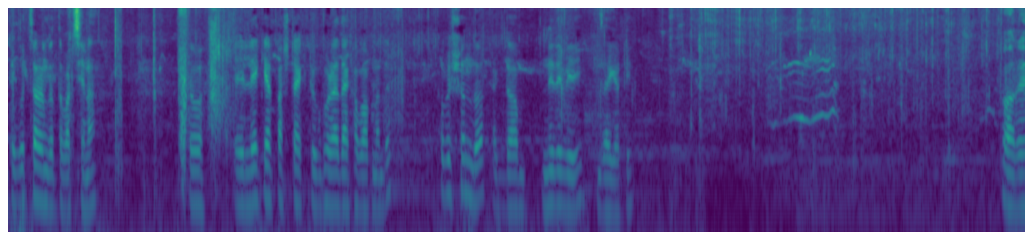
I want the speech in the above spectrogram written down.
ঠিক উচ্চারণ করতে পারছি না। তো এই লেকের পাশটা একটু ঘুরে দেখাবো আপনাদের। খুবই সুন্দর, একদম নিরিবিলি জায়গাটি। পরে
